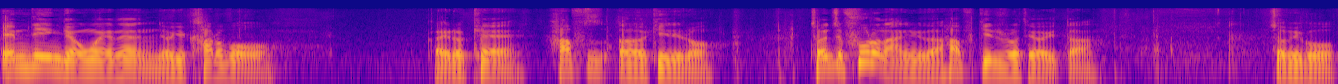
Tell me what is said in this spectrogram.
MD인 경우에는 여기 카르보가 이렇게 half 어, 길이로. 전체 full은 아닙니다. half 길이로 되어 있다. 점이고.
